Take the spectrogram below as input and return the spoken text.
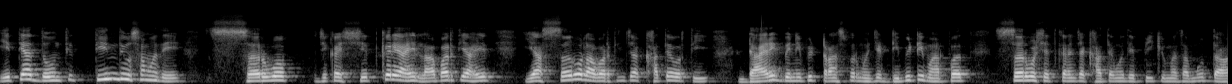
येत्या दोन ते तीन दिवसामध्ये सर्व जे काही शेतकरी आहे लाभार्थी आहेत या सर्व लाभार्थींच्या खात्यावरती डायरेक्ट बेनिफिट ट्रान्सफर म्हणजे डी बी टीमार्फत सर्व शेतकऱ्यांच्या खात्यामध्ये पीक विम्याचा मुद्दा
